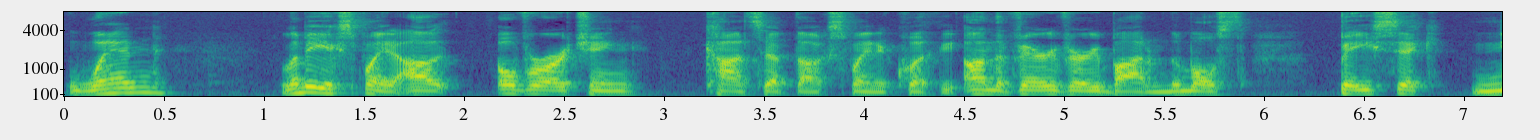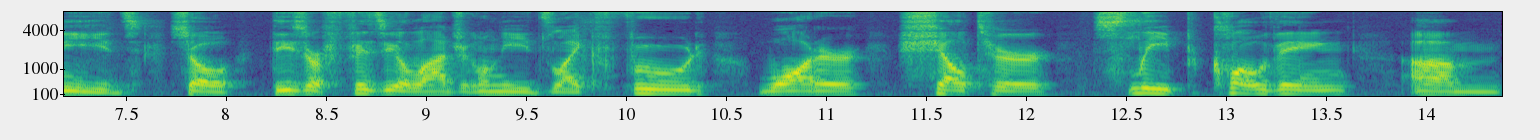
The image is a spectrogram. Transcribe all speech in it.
when let me explain uh, overarching concept. I'll explain it quickly. On the very, very bottom, the most basic needs. So these are physiological needs like food, water, shelter, sleep, clothing, um,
